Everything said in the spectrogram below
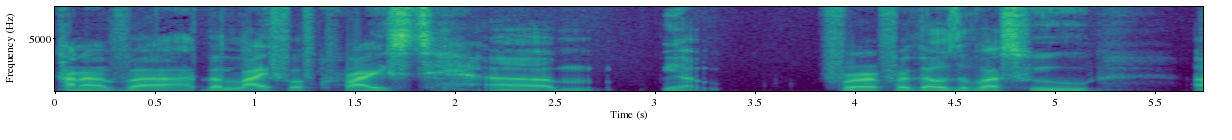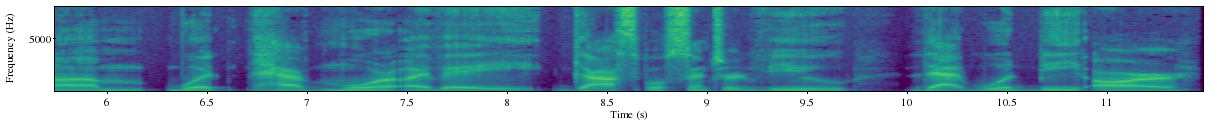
kind of uh, the life of Christ, um, you know, for for those of us who um, would have more of a gospel centered view, that would be our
